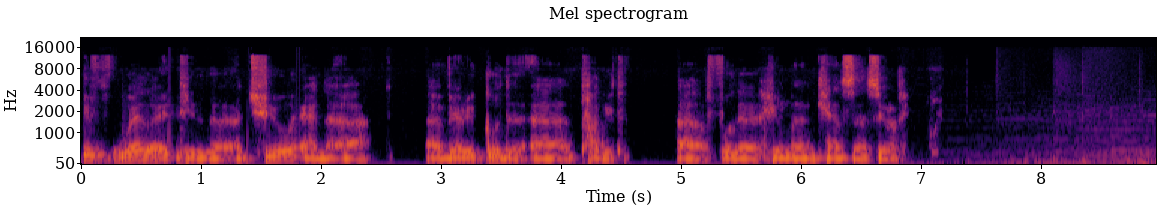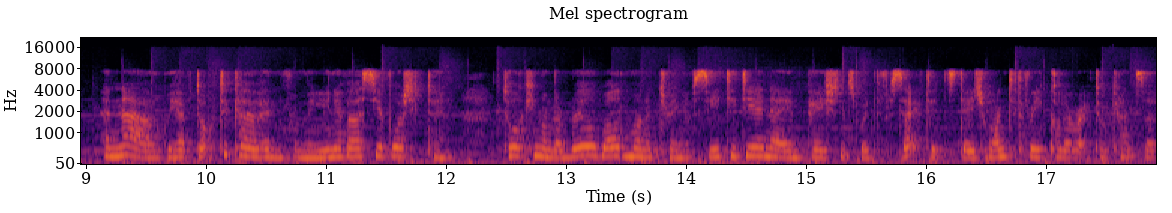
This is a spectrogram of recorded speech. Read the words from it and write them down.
if whether it is a true and a very good uh, target uh, for the human cancer therapy. And now we have Dr. Cohen from the University of Washington talking on the real world monitoring of ctDNA in patients with resected stage 1 to 3 colorectal cancer,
